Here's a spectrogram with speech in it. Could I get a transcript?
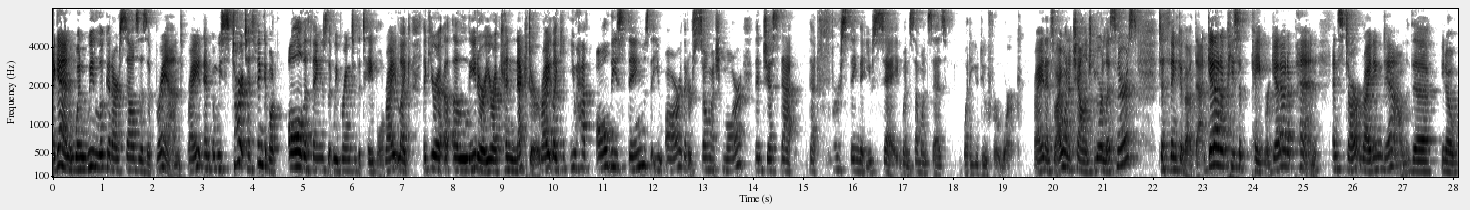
again, when we look at ourselves as a brand, right, and, we start to think about all the things that we bring to the table right? Like like you're a, a, leader you're a connector right? Like you have all these things that you are that are so much more than just that that first thing that you say when someone says what do you do for work right? And so i want to challenge your listeners to think about that. Get out a piece of paper get out a pen and start writing down the you know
